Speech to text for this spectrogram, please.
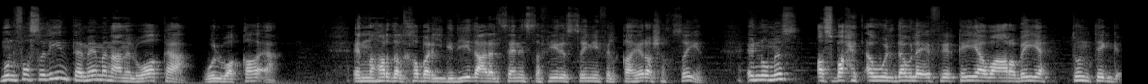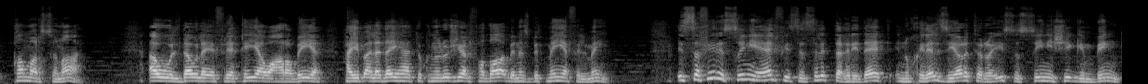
منفصلين تماما عن الواقع والوقائع. النهارده الخبر الجديد على لسان السفير الصيني في القاهرة شخصيا إنه مصر أصبحت أول دولة إفريقية وعربية تنتج قمر صناعي. أول دولة إفريقية وعربية هيبقى لديها تكنولوجيا الفضاء بنسبة 100% السفير الصيني قال في سلسلة تغريدات إنه خلال زيارة الرئيس الصيني شي جين بينج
